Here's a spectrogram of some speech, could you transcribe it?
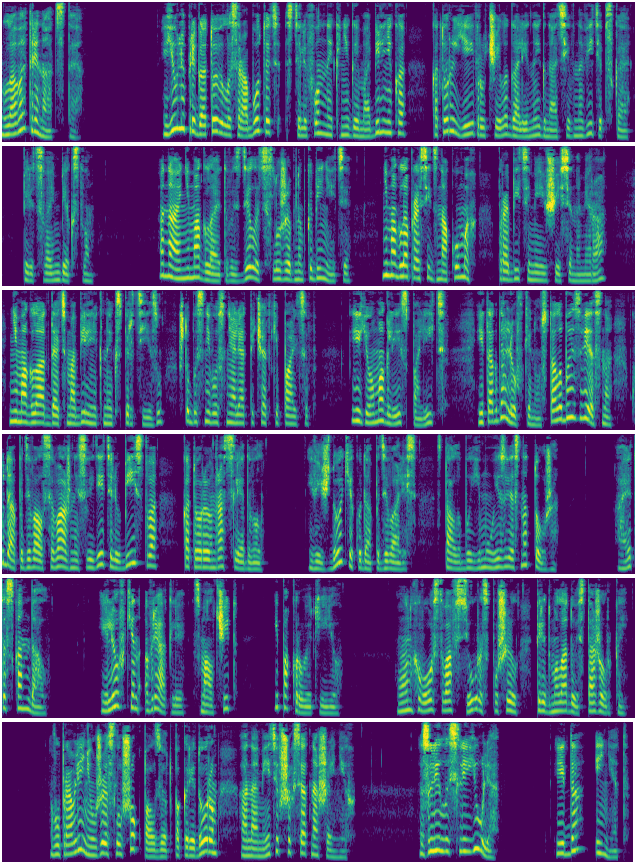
Глава 13. Юля приготовилась работать с телефонной книгой мобильника, который ей вручила Галина Игнатьевна Витебская перед своим бегством. Она не могла этого сделать в служебном кабинете, не могла просить знакомых пробить имеющиеся номера, не могла отдать мобильник на экспертизу, чтобы с него сняли отпечатки пальцев. Ее могли спалить и тогда Левкину стало бы известно, куда подевался важный свидетель убийства, которое он расследовал. И вещдоки куда подевались, стало бы ему известно тоже. А это скандал. И Левкин вряд ли смолчит и покроет ее. Он хвост вовсю распушил перед молодой стажеркой. В управлении уже слушок ползет по коридорам о наметившихся отношениях. Злилась ли Юля? И да, и нет.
